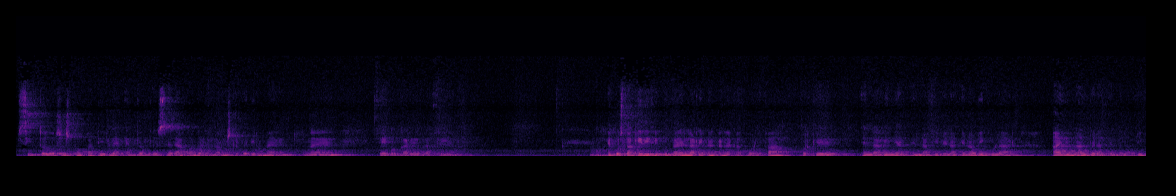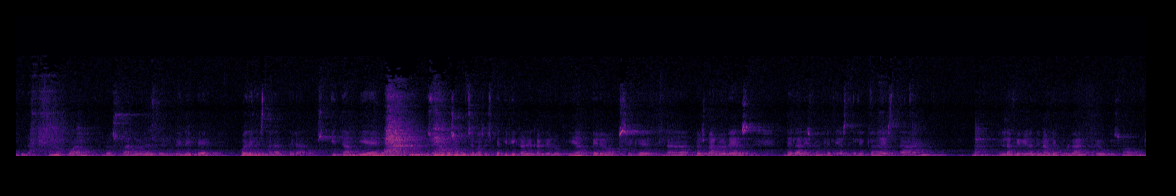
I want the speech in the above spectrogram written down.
si todo eso es compatible, entonces será cuando tengamos que pedir una, ecocardiografía. He puesto aquí dificultad en la arritmia cardíaca por porque en la, en la fibrilación auricular hay una alteración de la aurícula, con lo cual los valores del BNP pueden estar alterados. Y también es una cosa mucho más específica de cardiología, pero sé que los valores de la disfunción diastólica están, bueno, en la fibrilación auricular creo que son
